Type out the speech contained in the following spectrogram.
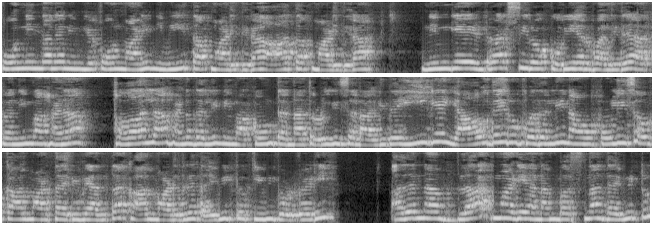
ಫೋನ್ ನಿಂದಾನೇ ನಿಮ್ಗೆ ಫೋನ್ ಮಾಡಿ, ನೀವು ಈ ತಪ್ಪು ಮಾಡಿದೀರಾ ಆ ತಪ್ಪು ಮಾಡಿದೀರಾ ನಿಮ್ಗೆ ಡ್ರಗ್ಸ್ ಇರೋ ಕೊರಿಯರ್ ಬಂದಿದೆ, ಅಥವಾ ನಿಮ್ಮ ಹಣ, ಹವಾಲಾ ಹಣದಲ್ಲಿ ನಿಮ್ಮ ಅಕೌಂಟ್ ಅನ್ನ ತೊಡಗಿಸಲಾಗಿದೆ. ಹೀಗೆ ಯಾವುದೇ ರೂಪದಲ್ಲಿ ನಾವು ಪೊಲೀಸ್ ಅವ್ರು ಕಾಲ್ ಮಾಡ್ತಾ ಇದೀವಿ ಅಂತ ಕಾಲ್ ಮಾಡಿದ್ರೆ ದಯವಿಟ್ಟು ಕಿವಿ ಕೊಡಬೇಡಿ ಅದನ್ನ ಬ್ಲಾಕ್ ಮಾಡಿ ಆ ನಂಬರ್ಸ್ನ ದಯವಿಟ್ಟು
